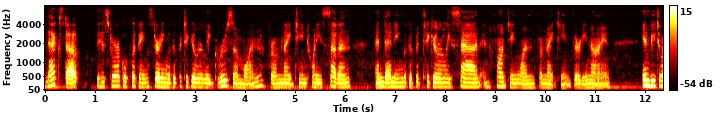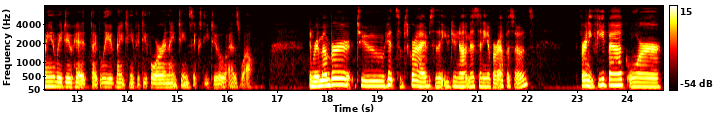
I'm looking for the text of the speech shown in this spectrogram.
Next up, the historical clippings, starting with a particularly gruesome one from 1927 and ending with a particularly sad and haunting one from 1939. In between, we do hit, I believe, 1954 and 1962 as well. And remember to hit subscribe so that you do not miss any of our episodes. For any feedback or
